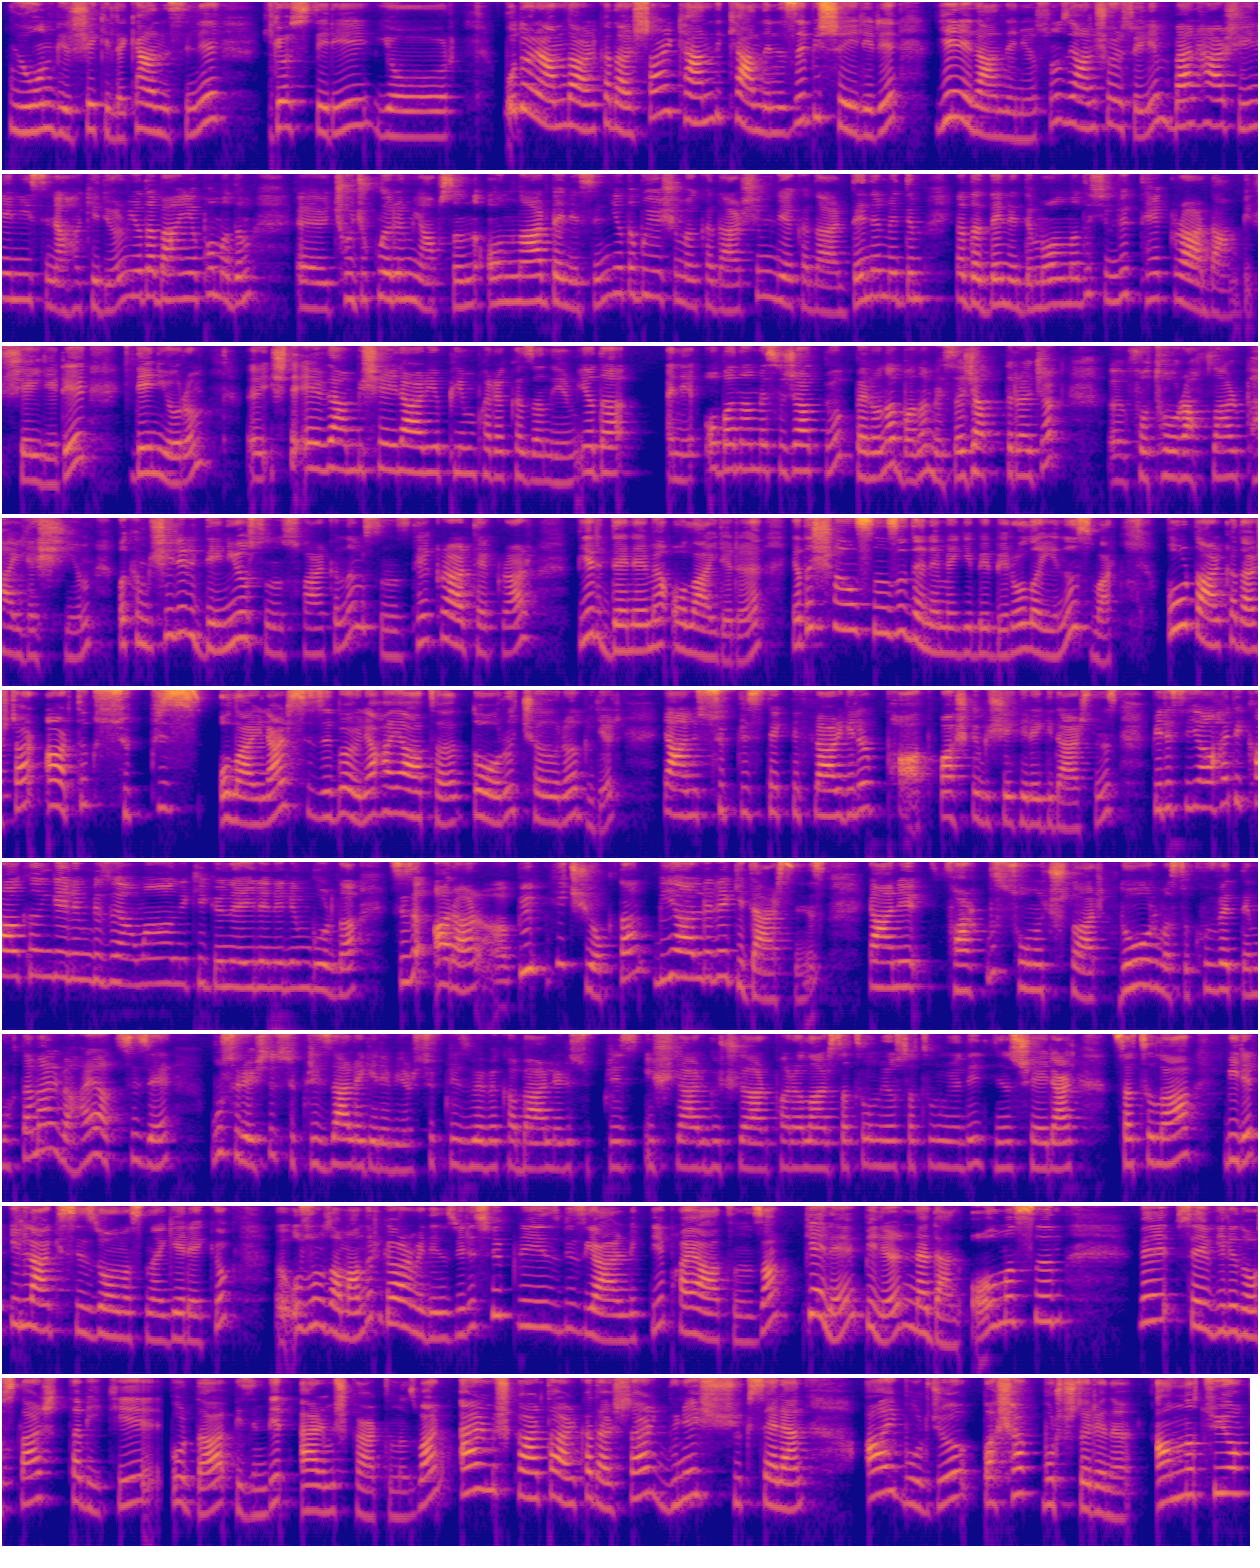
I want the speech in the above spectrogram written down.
yoğun bir şekilde kendisini gösteriyor. Bu dönemde arkadaşlar kendi kendinize bir şeyleri yeniden deniyorsunuz. Yani şöyle söyleyeyim ben her şeyin en iyisini hak ediyorum ya da ben yapamadım e, çocuklarım yapsın onlar denesin ya da bu yaşıma kadar şimdiye kadar denemedim ya da denedim olmadı şimdi tekrardan bir şeyleri deniyorum. E, işte evden bir şeyler yapayım para kazanayım ya da Hani o bana mesaj atmıyor. Ben ona bana mesaj attıracak e, fotoğraflar paylaşayım. Bakın bir şeyleri deniyorsunuz farkında mısınız? Tekrar tekrar bir deneme olayları ya da şansınızı deneme gibi bir olayınız var. Burada arkadaşlar artık sürpriz olaylar sizi böyle hayata doğru çağırabilir. Yani sürpriz teklifler gelir pat başka bir şehire gidersiniz. Birisi ya hadi kalkın gelin bize aman iki gün eğlenelim burada. Sizi arar hiç yoktan bir yerlere gidersiniz. Yani farklı sonuçlar doğurması kuvvetle muhtemel ve hayat size bu süreçte sürprizlerle gelebilir. Sürpriz bebek haberleri, sürpriz işler, güçler, paralar satılmıyor, satılmıyor dediğiniz şeyler satılabilir. İlla ki sizde olmasına gerek yok. Ee, uzun zamandır görmediğiniz biri sürpriz biz geldik deyip hayatınıza gelebilir. Neden olmasın? Ve sevgili dostlar tabii ki burada bizim bir ermiş kartımız var. Ermiş kartı arkadaşlar güneş yükselen ay burcu başak burçlarını anlatıyor.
